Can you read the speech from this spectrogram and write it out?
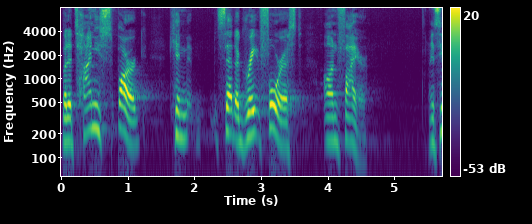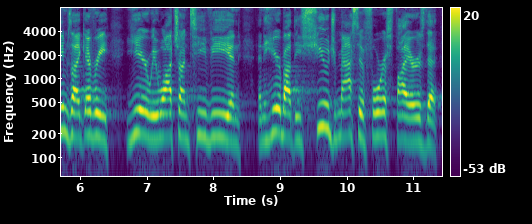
but a tiny spark can set a great forest on fire. It seems like every year we watch on TV and, and hear about these huge, massive forest fires that,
